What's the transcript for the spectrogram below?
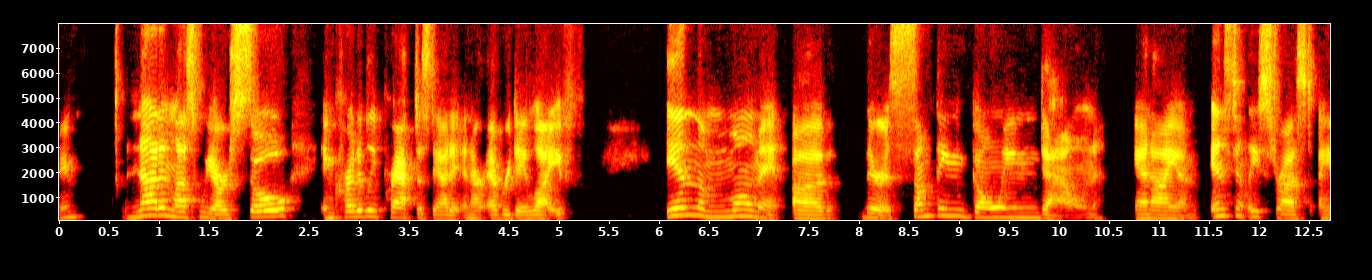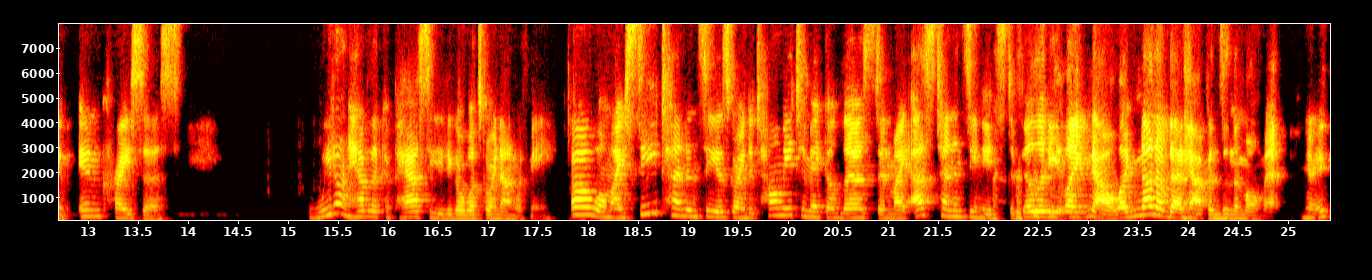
okay? not unless we are so incredibly practiced at it in our everyday life in the moment of there is something going down and i am instantly stressed i am in crisis we don't have the capacity to go what's going on with me oh well my c tendency is going to tell me to make a list and my s tendency needs stability like no like none of that happens in the moment okay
